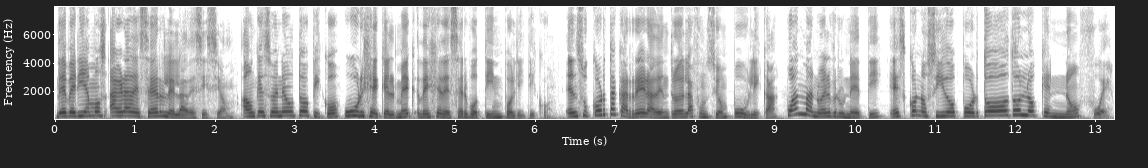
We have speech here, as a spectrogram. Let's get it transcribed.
Deberíamos agradecerle la decisión. Aunque suene utópico, urge que el MEC deje de ser botín político. En su corta carrera dentro de la función pública, Juan Manuel Brunetti es conocido por todo lo que no fue.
